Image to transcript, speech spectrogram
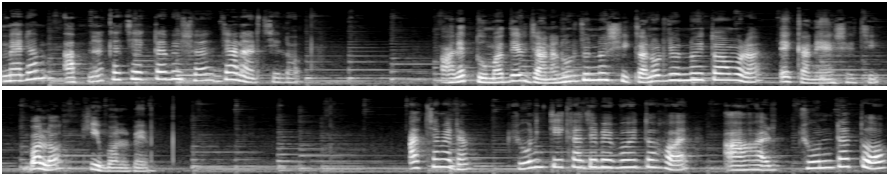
ম্যাডাম আপনার কাছে একটা বিষয় জানার ছিল। আরে তোমাদের জানানোর জন্য শেখানোর জন্যই তো আমরা এখানে এসেছি। বলো কি বলবে? আচ্ছা ম্যাডাম চুন কি কাজে ব্যবহৃত হয়? আর চুনটা তো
